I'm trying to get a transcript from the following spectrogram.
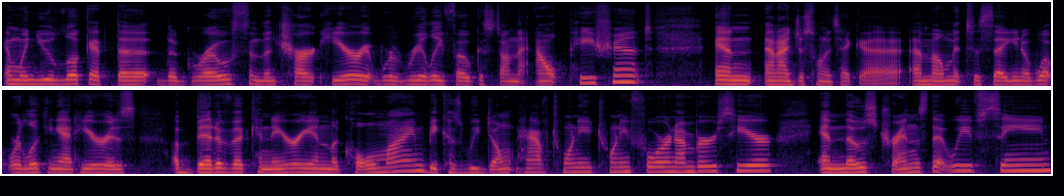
And when you look at the the growth in the chart here, it, we're really focused on the outpatient. And, and I just want to take a, a moment to say, you know, what we're looking at here is a bit of a canary in the coal mine because we don't have 2024 numbers here. And those trends that we've seen,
